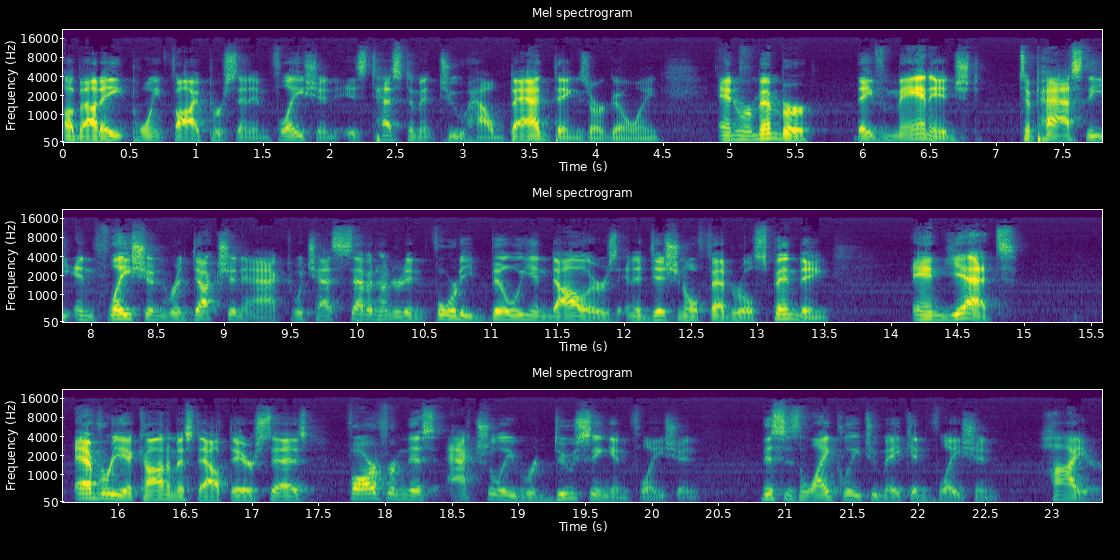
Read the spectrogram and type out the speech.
about 8.5% inflation is testament to how bad things are going. And remember, they've managed to pass the Inflation Reduction Act, which has $740 billion in additional federal spending. And yet, every economist out there says far from this actually reducing inflation, this is likely to make inflation higher.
